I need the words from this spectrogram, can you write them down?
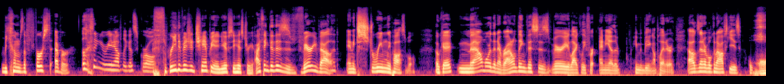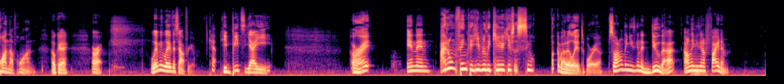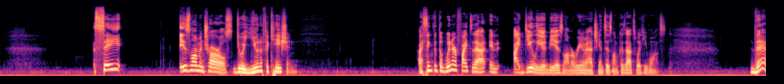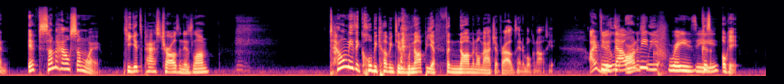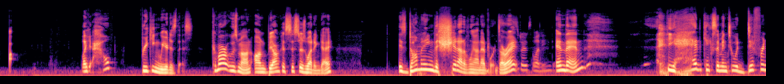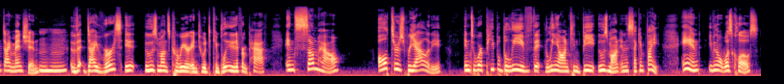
becomes the first ever Looks like you're reading off like a scroll. three division champion in UFC history. I think that this is very valid and extremely possible. Okay? Now more than ever. I don't think this is very likely for any other human being on planet Earth. Alexander Volkanovski is Juan of Juan. Okay? All right. Let me lay this out for you. He beats Yai. All right? And then I don't think that he really cares, gives a single fuck about Ilia Topuria. So I don't think he's gonna do that. I don't think he's gonna fight him. Say Islam and Charles do a unification. I think that the winner fights that, and ideally it would be Islam, a rematch against Islam, because that's what he wants. Then, if somehow, some way, he gets past Charles and Islam, tell me that Colby Covington would not be a phenomenal matchup for Alexander Volkanovski. I Dude, really that honestly would be crazy. because okay, uh, like how freaking weird is this? Kamaru Usman on Bianca's sister's wedding day is dominating the shit out of Leon Edwards. All right, and then he head kicks him into a different dimension that diverts Usman's career into a completely different path, and somehow alters reality into where people believe that Leon can beat Usman in a second fight. And even though it was close,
